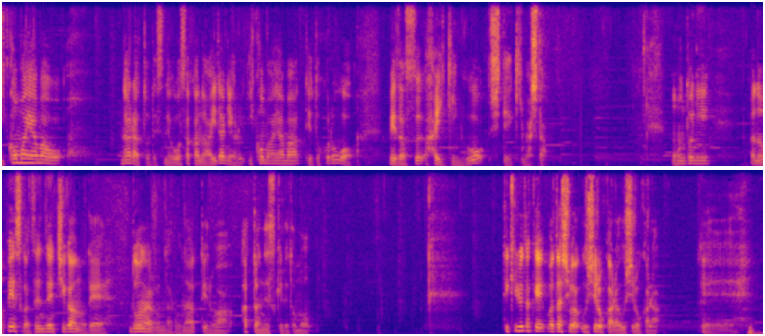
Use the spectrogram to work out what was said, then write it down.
生駒山を奈良とですね大阪の間にある生駒山っていうところを目指すハイキングをしてきました。もう本当にあのペースが全然違うのでどうなるんだろうなっていうのはあったんですけれどもできるだけ私は後ろから後ろから、えー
